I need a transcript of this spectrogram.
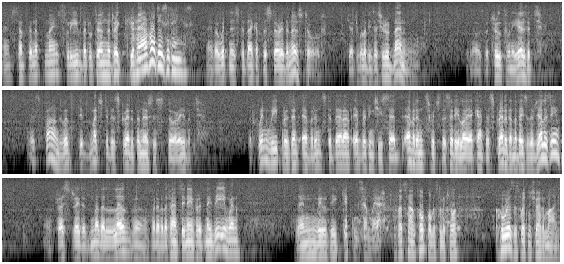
I have something up my sleeve that'll turn the trick. You have? What is it, Angus? I have a witness to back up the story the nurse told. Judge Willoughby's a shrewd man. He knows the truth when he hears it. Miss Farnsworth did much to discredit the nurse's story, but but when we present evidence to bear out everything she said, evidence which the city lawyer can't discredit on the basis of jealousy, or frustrated mother love, or whatever the fancy name for it may be, when then we'll be getting somewhere. Well, that sounds hopeful, Mr. McKillop. Who is this witness you have in mind?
